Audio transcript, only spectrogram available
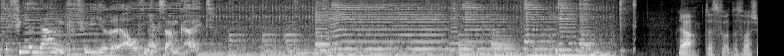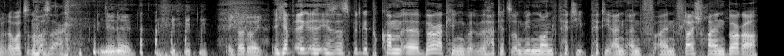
vielen Dank für Ihre Aufmerksamkeit. Ja, das war, das war schon. Da wolltest du noch was sagen? Nee, nee. ich war durch. Ich habe äh, ich hab das mitbekommen, äh, Burger King hat jetzt irgendwie einen neuen Patty, Patty einen, einen, einen fleischfreien Burger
